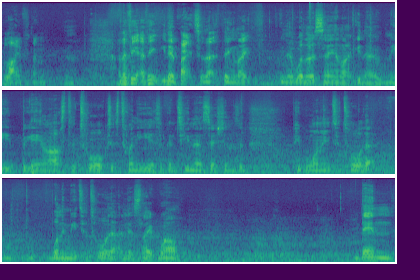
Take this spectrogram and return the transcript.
live than Yeah. And I think I think you know back to that thing like you know when I was saying like you know me being asked to tour 'cause it's 20 years of Contino sessions and people wanting to tour that wanting me to tour that and it's like well then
